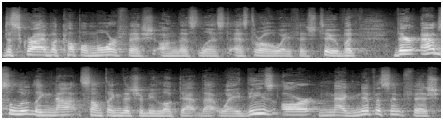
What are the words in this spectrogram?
describe a couple more fish on this list as throwaway fish too, but they're absolutely not something that should be looked at that way. These are magnificent fish,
